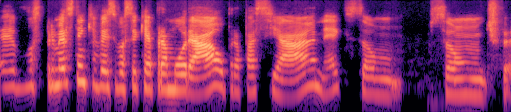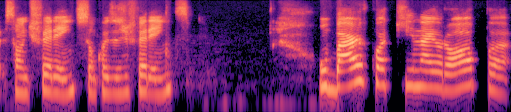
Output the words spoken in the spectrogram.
é, você, primeiro você tem que ver se você quer para morar ou para passear, né? Que são, são, são diferentes, são coisas diferentes. O barco aqui na Europa,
